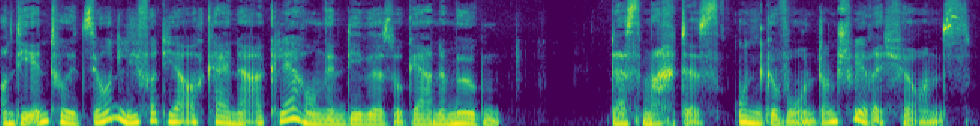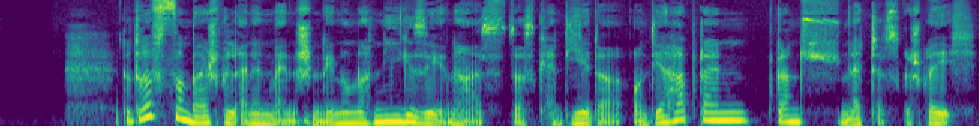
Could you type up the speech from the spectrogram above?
Und die Intuition liefert ja auch keine Erklärungen, die wir so gerne mögen. Das macht es ungewohnt und schwierig für uns. Du triffst zum Beispiel einen Menschen, den du noch nie gesehen hast, das kennt jeder, und ihr habt ein ganz nettes Gespräch.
